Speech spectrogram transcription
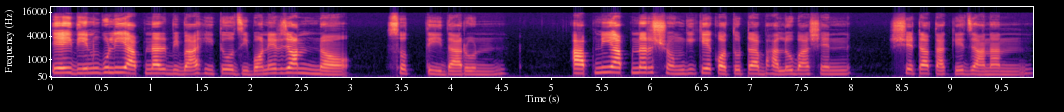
এই দিনগুলি আপনার বিবাহিত জীবনের জন্য সত্যিই দারুণ। আপনি আপনার সঙ্গীকে কতটা ভালোবাসেন সেটা তাকে জানান।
